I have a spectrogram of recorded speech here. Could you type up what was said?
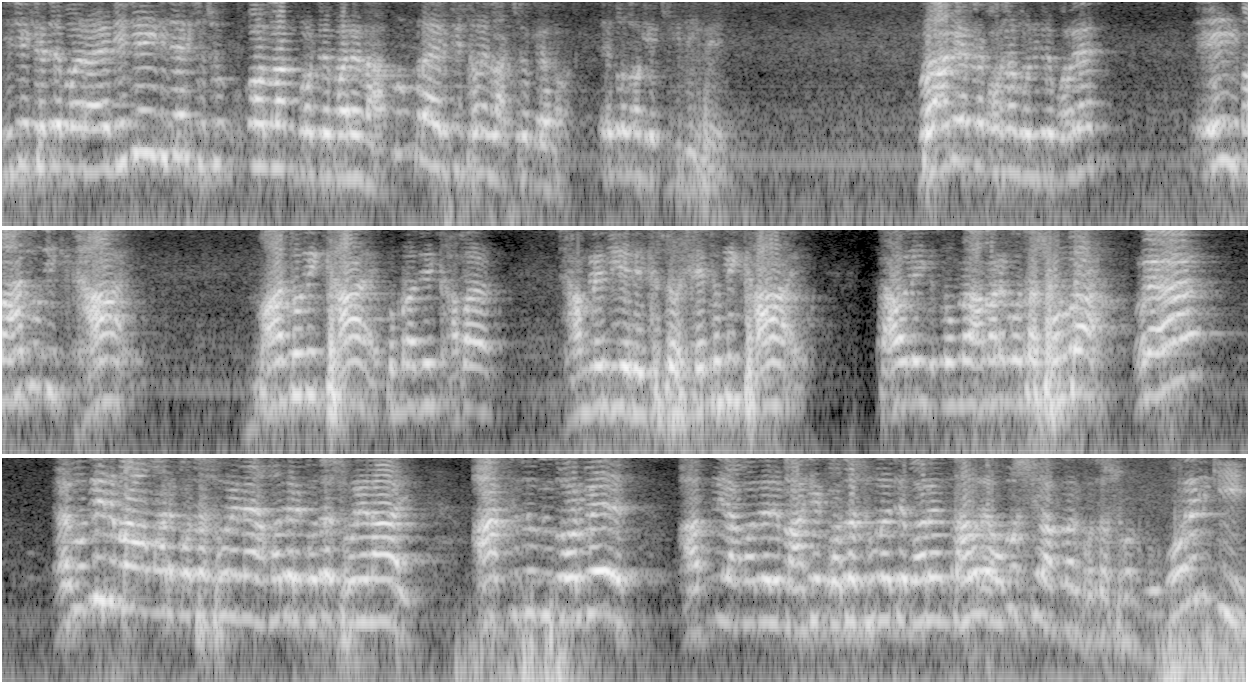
নিজে খেতে পারে না নিজেই নিজের কিছু কল্যাণ করতে পারে না। তোমরা এর পিছনে লাগছো কেন? এ তোমাকে কি দিবে? বলে একটা কথা বলতে বলে এই মা যদি খায়, মা যদি খায়, তোমরা যে খাবার সামনে দিয়ে রেখেছো, সে যদি খায় তাহলে তোমরা আমার কথা শুনবা। হ্যাঁ? এতদিন মা আমার কথা শুনে নাই, আমাদের কথা শুনে নাই। আজকে যদি দরবেশ আপনি আমাদের মাকে কথা শোনাতে পারেন, তাহলে অবশ্যই আপনার কথা শুনব। বলেন কি?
